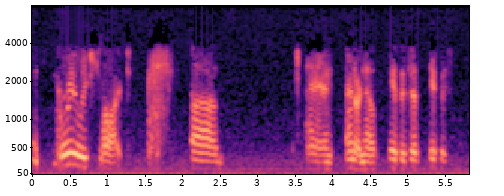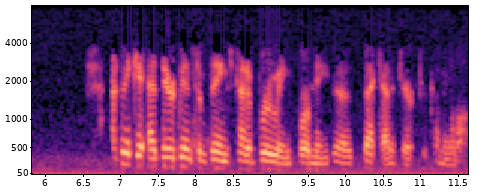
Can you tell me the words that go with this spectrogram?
really smart. Um, and I don't know, it was a, it was I think it, uh, there had been some things kind of brewing for me, uh, that kind of character coming along.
